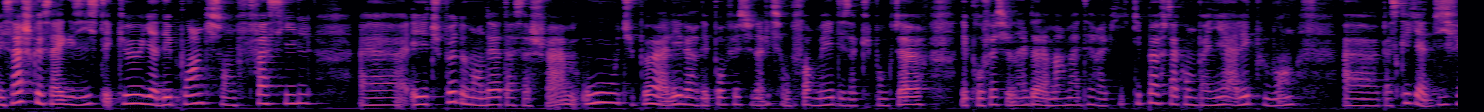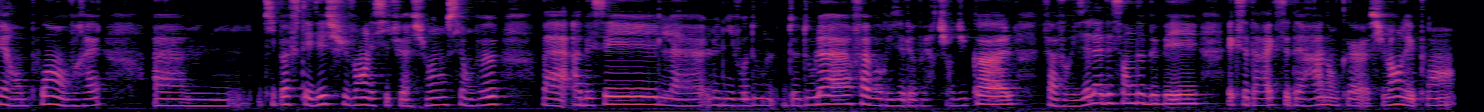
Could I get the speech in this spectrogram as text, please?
Mais sache que ça existe et qu'il y a des points qui sont faciles et tu peux demander à ta sage-femme ou tu peux aller vers des professionnels qui sont formés, des acupuncteurs, des professionnels de la marmathérapie qui peuvent t'accompagner à aller plus loin parce qu'il y a différents points en vrai qui peuvent t'aider suivant les situations. Si on veut bah, abaisser le niveau de douleur, favoriser l'ouverture du col, favoriser la descente de bébé, etc. etc. Donc, euh, suivant les points,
